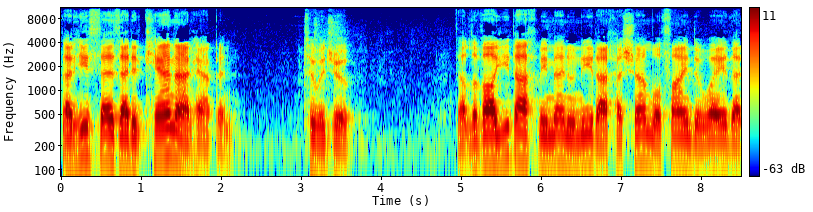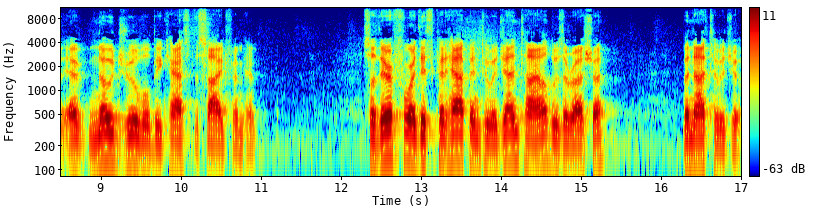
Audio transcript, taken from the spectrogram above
that he says that it cannot happen to a Jew. That Leval Yidach Mimenu Nidach, Hashem will find a way that no Jew will be cast aside from him. So therefore, this could happen to a Gentile who's a rasha, but not to a Jew.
